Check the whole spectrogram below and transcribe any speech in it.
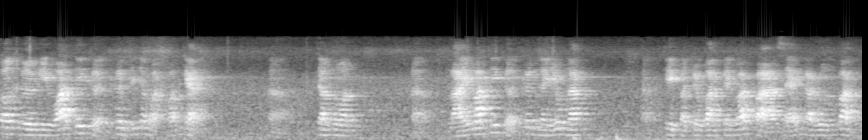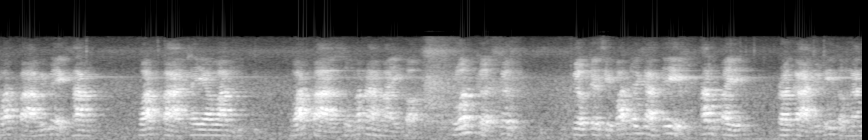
ก็คือมีวัดที่เกิดขึ้นที่จังหวัดขอนแก่นจำนวน หลายวัดที่เกิดขึ้นในยุคนั้นที่ปัจจุบันเป็นวัดป่าแสงกรุณบ้างวัดป่าวิเวกธรรมวัดป่าชัยวัน วัดป่าสุมนาใหม่ก็ล้วนเกิดขึ้น เกือบเจ็ดสิบวัดด้วยกันที่ท่านไปประกาศอยู่ที่ตรงนั้น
